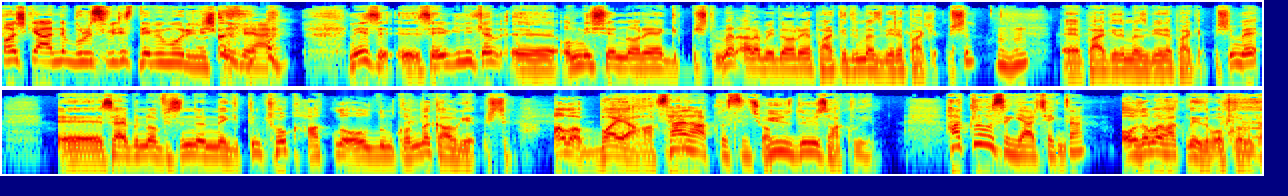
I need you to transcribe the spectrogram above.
Hoş geldin Bruce Willis Demi Moore ilişkisi yani. Neyse e, sevgiliyken e, onun iş yerine oraya gitmiştim. Ben arabayı da oraya park edilmez bir yere park etmişim. E, park edilmez bir yere park etmişim ve e, Serpil'in ofisinin önüne gittim. Çok haklı olduğum konuda kavga etmiştik. Ama bayağı haklıyım. Sen haklısın çok. Yüzde yüz haklıyım. Haklı mısın gerçekten? O zaman haklıydım o konuda.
